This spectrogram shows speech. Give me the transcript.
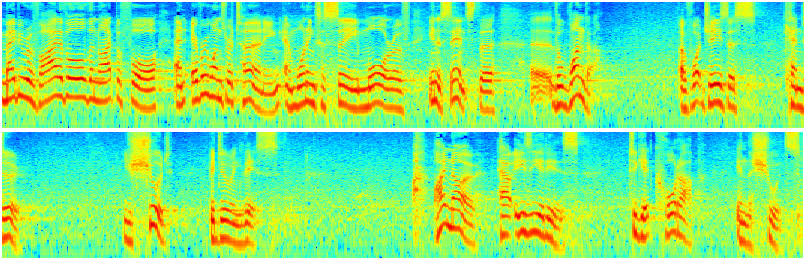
maybe revival the night before, and everyone's returning and wanting to see more of, in a sense, the, uh, the wonder of what Jesus can do. You should be doing this. I know how easy it is to get caught up in the shoulds.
